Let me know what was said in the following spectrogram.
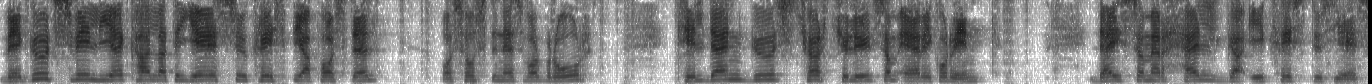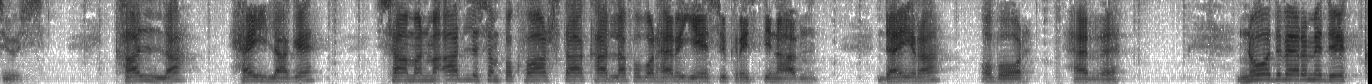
ved Guds vilje kalla til Jesu Kristi apostel, og Sostenes, vår bror, til den Guds kjørkelyd som er i Korint, de som er helga i Kristus Jesus, kalla, heilage, sammen med alle som på hver stad kallar på vår Herre Jesu Kristi navn, deira og vår Herre. Nåde være med dykk,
